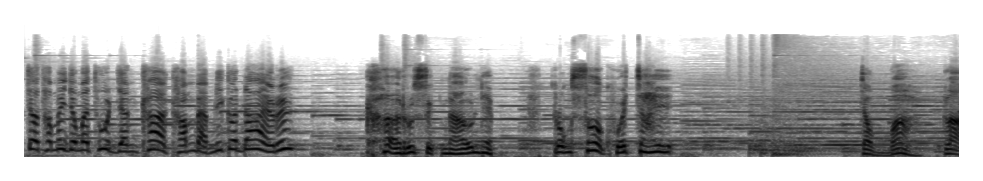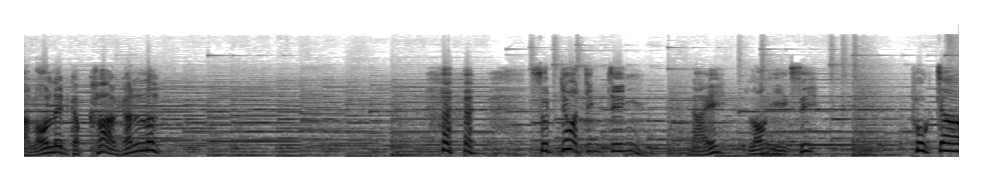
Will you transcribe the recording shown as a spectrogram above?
เจ้าทำให้ยมทูตยังข้าขำแบบนี้ก็ได้หรือ ข้ารู้สึกหนาวเหน็บ ตรงซอกหัวใจ เจ้าบ้ากล้าล้อเล่นกับข้างั้นเหรอ สุดยอดจริงๆ ไหนลองอีกสิ พวกเจ้า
